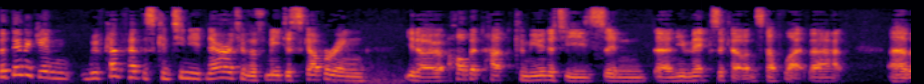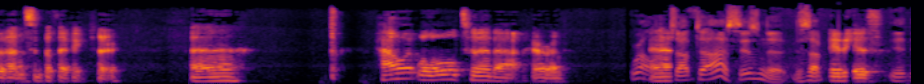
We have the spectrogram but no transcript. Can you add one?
but then again, we've kind of had this continued narrative of me discovering, you know, Hobbit hut communities in uh, New Mexico and stuff like that uh, that I'm sympathetic to. Uh, how it will all turn out, Aaron. Well, uh, it's up to us, isn't it? It's up. It is. It,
